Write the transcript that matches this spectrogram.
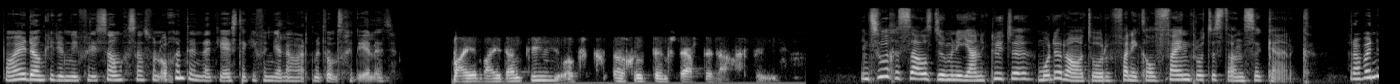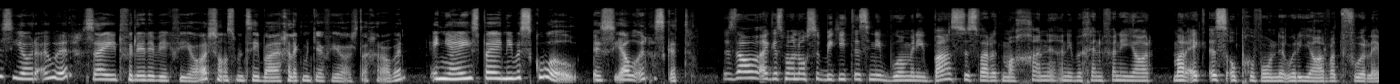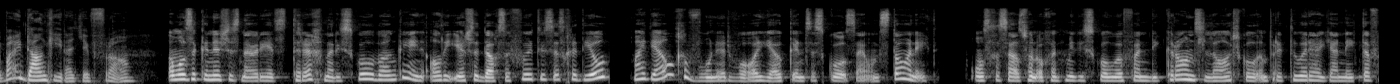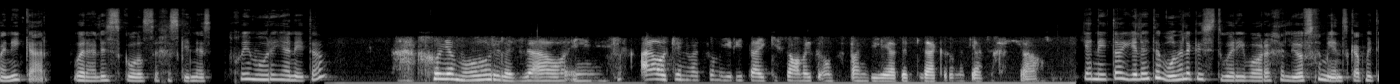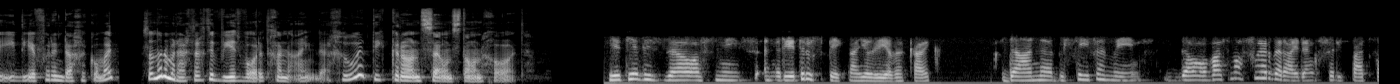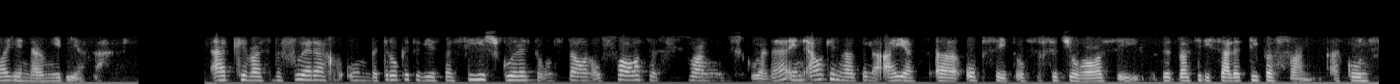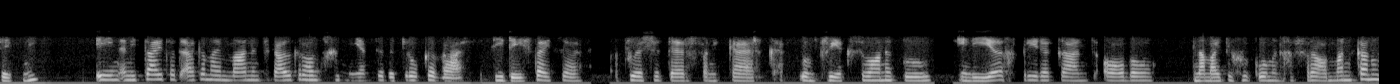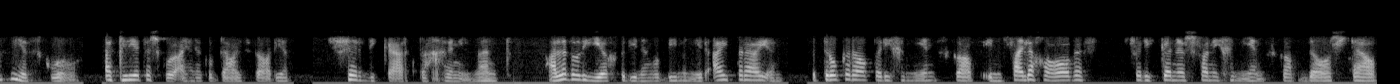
Baie dankie Dominee vir die saamgesels vanoggend en dat jy 'n stukkie van jou hart met ons gedeel het. Baie baie dankie. Ook 'n groet en sterkte daar vir u. En so gesels Dominee Jan Kloete, moderator van die Kalvyn Protestantse Kerk. Robin is 'n jaar ouer. Sy het verlede week verjaar, so ons moet sê baie geluk met jou verjaarsdag, Robin. En jy is by 'n nuwe skool. Is jy al ingeskryf? Dis al ek is maar nog so bietjie tussen die boom en die bas soos wat dit mag gaan aan die begin van die jaar, maar ek is opgewonde oor die jaar wat voorlê. Baie dankie dat jy vra. Almal se kinders is nou reeds terug na die skoolbanke en al die eerste dag se foto's is gedeel. Maar het jy al gewonder waar jou kind se skool sy ontstaan het? Ons gesels vanoggend met die skoolhoof van die Kraans Laerskool in Pretoria, Janetta van die Kerk oor hulle skool se geskiedenis. Goeiemôre Janetta. Goeiemôre Lisel en alkeen wat van hierdie tydjie saam met ons spandeer. Dit is lekker om met jou te gesels. Janetta, jy het 'n wonderlike storie waar 'n geloofsgemeenskap met 'n idee vorendag gekom het sonder om regtig te weet waar dit gaan eindig. Hoe het die krans sou ontstaan gehad? Weet jy Lisel as mens in retrospek na jou lewe kyk, dan uh, besef 'n mens daar was maar voorbereiding vir die pad waar jy nou mee besig is. Ek was bevoorreg om betrokke te wees by vier skole te ontstaan of fases van skole en elkeen was in 'n eie uh, opset of situasie. Dit was nie dieselfde tipe van 'n uh, konsep nie. En in die tyd wat ek en my man in Skoukrans gemeente betrokke was, die destydse voorsitter van die kerk, oom Freek Swanepoel en die jeugpredikant Abel na my toe gekom en gevra, "Man, kan ons nie 'n skool, 'n kleuterskool eintlik op daai stadium vir die kerk begin nie want hulle wil die jeugbediening op die manier uitbrei en betrokke raak by die gemeenskap en veilige hawe vir die kinders van die gemeenskap daarstel.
